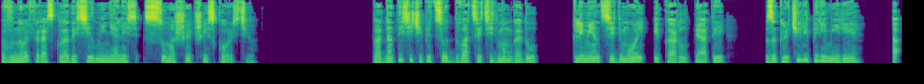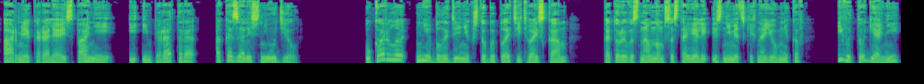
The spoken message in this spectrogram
Вновь расклады сил менялись с сумасшедшей скоростью. В 1527 году Климент VII и Карл V заключили перемирие, а армия короля Испании и императора оказались неудел. У Карла не было денег, чтобы платить войскам, которые в основном состояли из немецких наемников, и в итоге они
